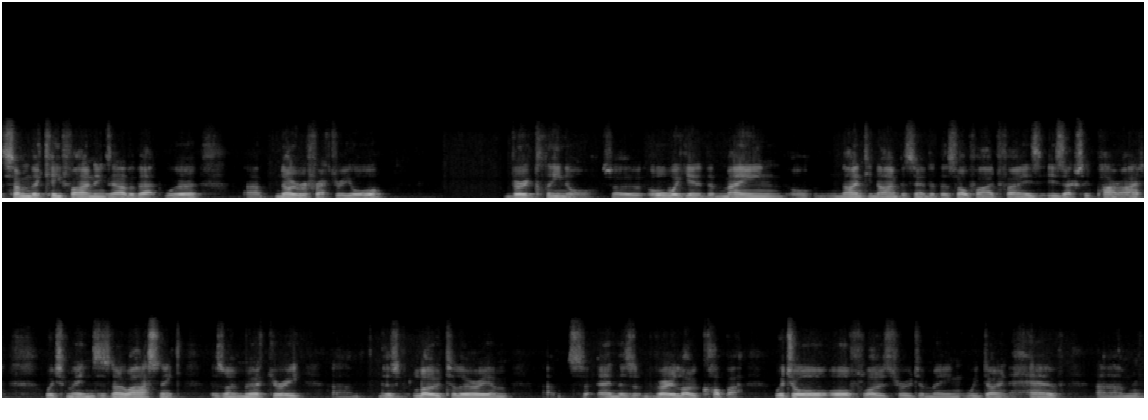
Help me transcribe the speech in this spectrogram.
some of the key findings out of that were uh, no refractory ore, very clean ore. So all we get, the main 99% of the sulfide phase is actually pyrite, which means there's no arsenic, there's no mercury, um, there's low tellurium, um, and there's very low copper, which all, all flows through to mean we don't have um,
